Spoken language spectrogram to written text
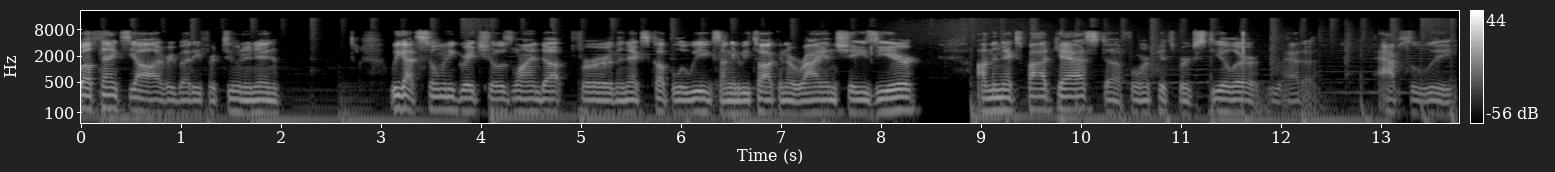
Well, thanks, y'all, everybody, for tuning in. We got so many great shows lined up for the next couple of weeks. I'm going to be talking to Ryan Shazier on the next podcast, a former Pittsburgh Steeler who had a absolutely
